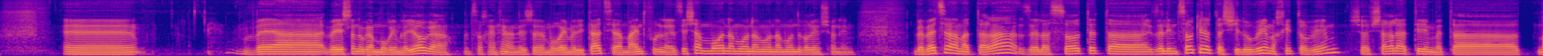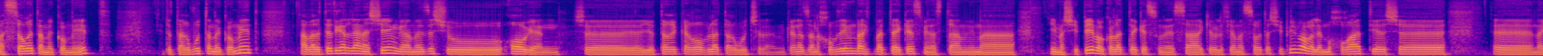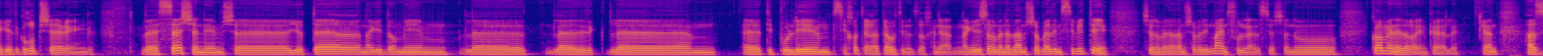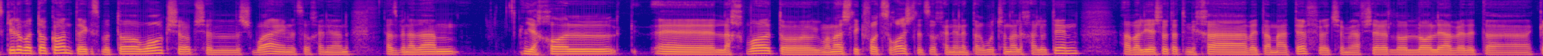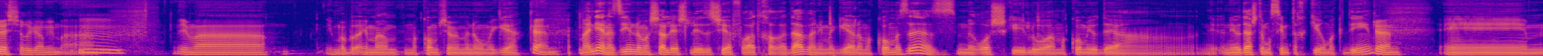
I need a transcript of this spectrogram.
אה, וה, ויש לנו גם מורים ליוגה, לצורך העניין, יש מורי מדיטציה, מיינדפולנס, יש המון המון המון המון דברים שונים. ובעצם המטרה זה לעשות את ה... זה למצוא כאילו את השילובים הכי טובים, שאפשר להתאים את המסורת המקומית, את התרבות המקומית, אבל לתת גם לאנשים גם איזשהו עוגן שיותר קרוב לתרבות שלהם, כן? אז אנחנו עובדים בטקס, מן הסתם עם, ה... עם השיפיבו, כל הטקס הוא נעשה כאילו לפי המסורת השיפיבו, אבל למחרת יש אה, אה, נגיד group sharing. וסשנים שיותר נגיד דומים ל... ל... ל... אה, טיפולים פסיכותרפאוטיים לצורך העניין. נגיד יש לנו בן אדם שעובד עם CBT, יש לנו בן אדם שעובד עם מיינדפולנס, יש לנו כל מיני דברים כאלה, כן? אז כאילו באותו קונטקסט, באותו workshop של שבועיים לצורך העניין, אז בן אדם יכול אה, לחוות או ממש לקפוץ ראש לצורך העניין לתרבות שונה לחלוטין, אבל יש לו את התמיכה ואת המעטפת שמאפשרת לו לא לאבד את הקשר גם עם, ה, Mm, עם ה... עם הב- עם המקום שממנו הוא מגיע. כן, מעניין, אז אם למשל יש לי איזושהי הפרעת חרדה ואני מגיע למקום הזה, אז מראש כאילו המקום יודע, אני יודע שאתם עושים תחקיר מקדים, כן, אמ,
